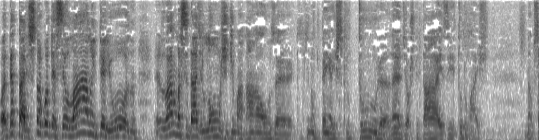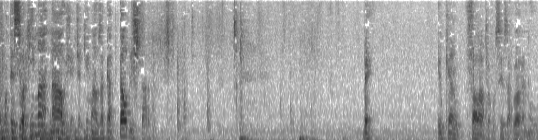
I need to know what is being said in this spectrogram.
Olha, detalhe, isso não aconteceu lá no interior, no, lá numa cidade longe de Manaus, é, que, que, não tem a estrutura né, de hospitais e tudo mais. Não, isso aconteceu aqui em Manaus, gente, aqui em Manaus, a capital do estado. Bem, eu quero falar para vocês agora no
